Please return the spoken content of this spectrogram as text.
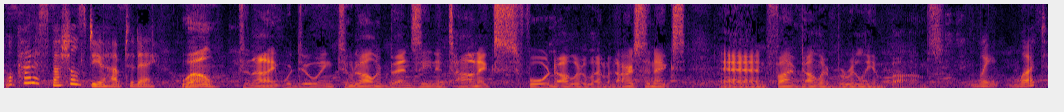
what kind of specials do you have today? Well, tonight we're doing $2 benzene and tonics, $4 lemon arsenics, and $5 beryllium bombs. Wait, what?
